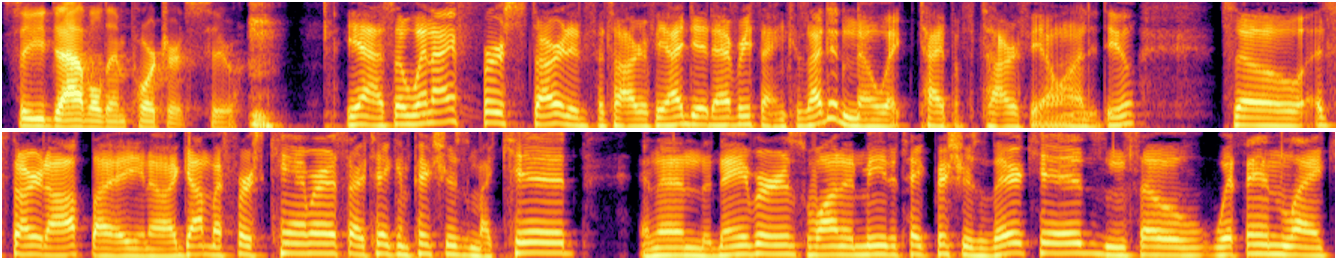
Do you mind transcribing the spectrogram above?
So you dabbled in portraits too. Yeah. So when I first started photography, I did everything because I didn't know what type of photography I wanted to do. So it started off by, you know, I got my first camera, started taking pictures of my kid. And then the neighbors wanted me to take pictures of their kids. And so within like,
